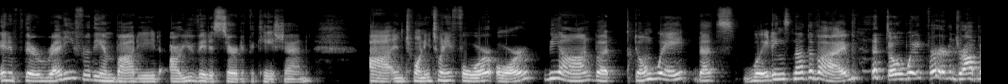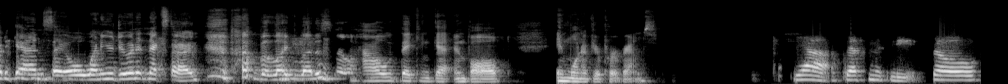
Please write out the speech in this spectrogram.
and if they're ready for the embodied Ayurveda certification, uh, in 2024 or beyond, but don't wait. That's waiting's not the vibe. don't wait for her to drop it again say, oh, when are you doing it next time? but like, let us know how they can get involved in one of your programs. Yeah, definitely. So,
